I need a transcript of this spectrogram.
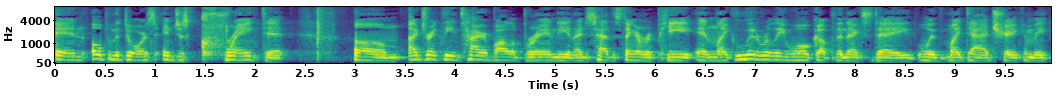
and opened the doors and just cranked it. Um, I drank the entire bottle of brandy and I just had this thing on repeat and like literally woke up the next day with my dad shaking me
